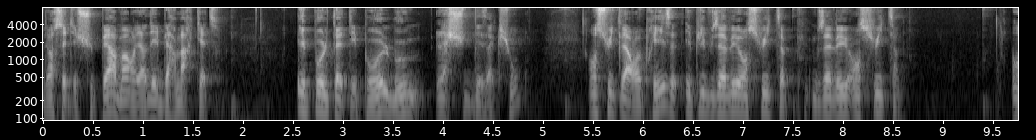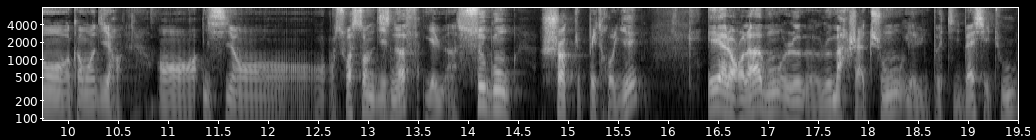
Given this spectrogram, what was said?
D'ailleurs, c'était superbe. Hein, regardez le bear market épaule tête épaule, boum, la chute des actions. Ensuite la reprise et puis vous avez ensuite vous avez ensuite en comment dire en ici en, 79, il y a eu un second choc pétrolier. Et alors là bon le, marché action, il y a eu une petite baisse et tout,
